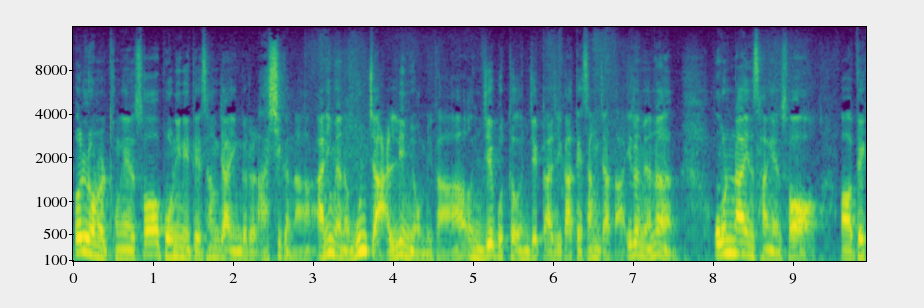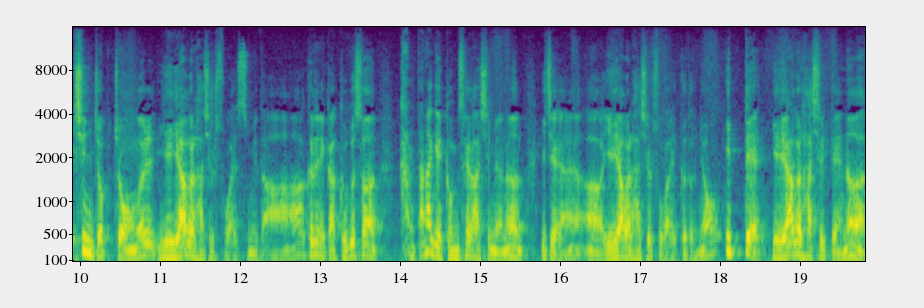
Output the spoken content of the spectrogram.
언론을 통해서 본인이 대상자인 것을 아시거나 아니면 문자 알림이 옵니다. 언제부터 언제까지가 대상자다. 이러면은 온라인 상에서 어, 백신 접종을 예약을 하실 수가 있습니다. 그러니까 그것은 간단하게 검색하시면은 이제 어, 예약을 하실 수가 있거든요. 이때 예약을 하실 때는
